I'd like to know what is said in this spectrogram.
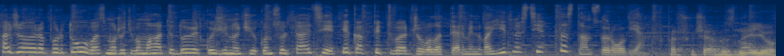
Адже у аеропорту у вас можуть вимагати довідку жіночої консультації, яка б підтверджувала термін вагітності та стан здоров'я. В першу чергу з нею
